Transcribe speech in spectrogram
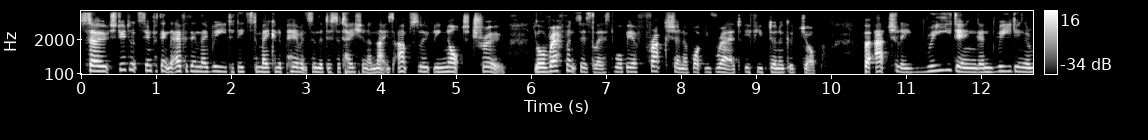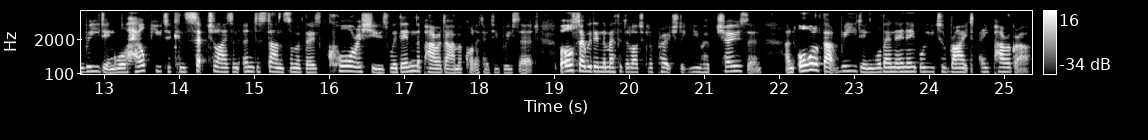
So students seem to think that everything they read needs to make an appearance in the dissertation, and that is absolutely not true. Your references list will be a fraction of what you've read if you've done a good job. But actually, reading and reading and reading will help you to conceptualize and understand some of those core issues within the paradigm of qualitative research, but also within the methodological approach that you have chosen. And all of that reading will then enable you to write a paragraph.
